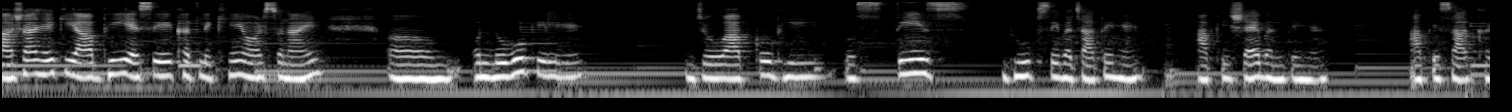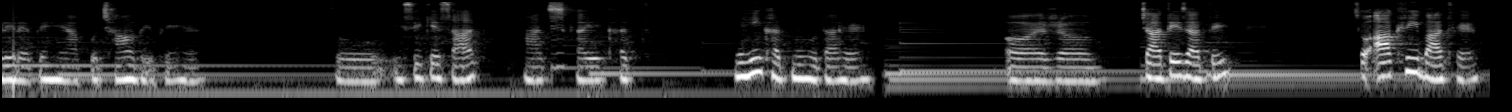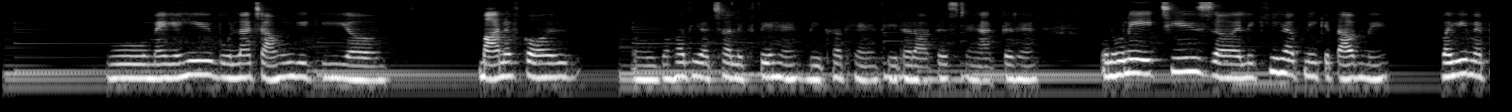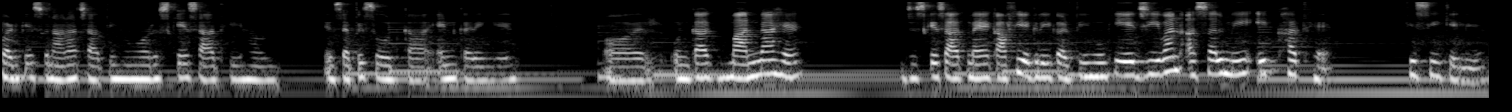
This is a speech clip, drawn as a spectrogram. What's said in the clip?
आशा है कि आप भी ऐसे खत लिखें और सुनाएँ उन लोगों के लिए जो आपको भी उस तेज़ धूप से बचाते हैं, आपकी शय बनते हैं, आपके साथ खड़े रहते हैं, आपको छांव देते हैं। तो इसी के साथ आज का ये खत यहीं ख़त्म होता है और जाते जाते जो आखिरी बात है वो मैं यही बोलना चाहूँगी कि मानव कौल बहुत ही अच्छा लिखते हैं, लेखक हैं थिएटर आर्टिस्ट हैं एक्टर हैं। उन्होंने एक चीज़ लिखी है अपनी किताब में, वही मैं पढ़ के सुनाना चाहती हूँ और उसके साथ ही हम इस एपिसोड का एंड करेंगे। और उनका मानना है, जिसके साथ मैं काफ़ी एग्री करती हूँ कि ये जीवन असल में एक खत है, किसी के लिए।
